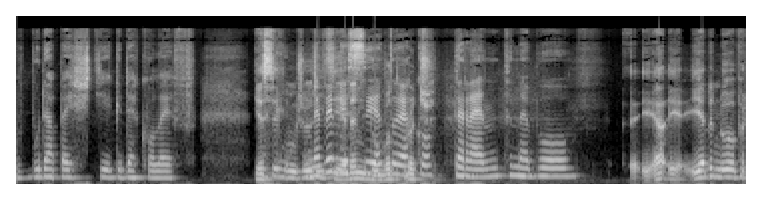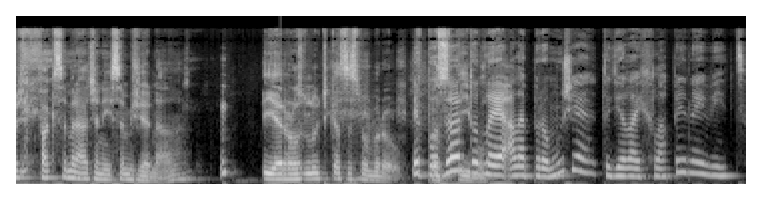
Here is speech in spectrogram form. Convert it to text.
v Budapešti, kdekoliv. Jestli Tak můžu říct nevím, jeden jestli důvod, je to proč... jako trend, nebo... Já, jeden důvod, proč fakt jsem rád, že nejsem žena, je rozlučka se svobodou. Ne, pozor, Kostýmu. tohle je ale pro muže, to dělají chlapy nejvíc.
